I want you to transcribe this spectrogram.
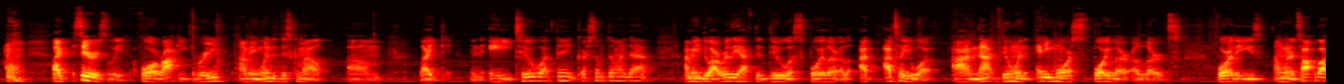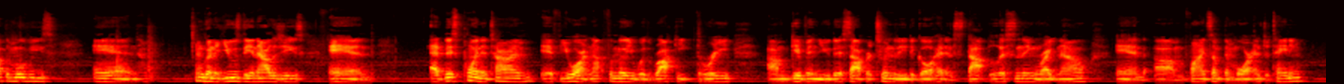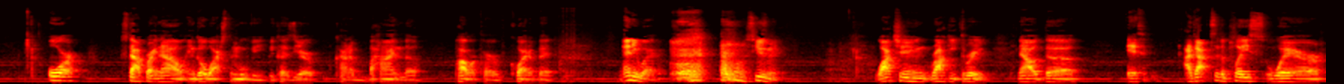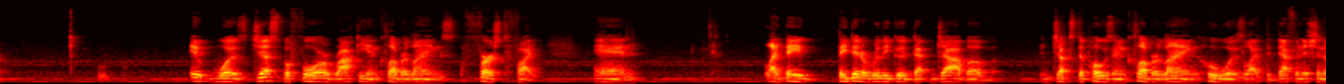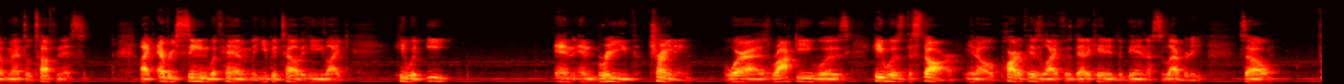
like seriously for Rocky Three. I mean, when did this come out? Um, like in '82, I think, or something like that. I mean, do I really have to do a spoiler? I I tell you what, I'm not doing any more spoiler alerts for these. I'm going to talk about the movies, and I'm going to use the analogies and at this point in time, if you are not familiar with Rocky 3, I'm giving you this opportunity to go ahead and stop listening right now and um, find something more entertaining. Or stop right now and go watch the movie because you're kind of behind the power curve quite a bit. Anyway, excuse me. Watching Rocky 3. Now, the if I got to the place where it was just before Rocky and Clubber Lang's first fight, and like they they did a really good job of juxtaposing Clubber Lang, who was like the definition of mental toughness. Like every scene with him, you could tell that he like he would eat and and breathe training whereas Rocky was he was the star. You know, part of his life was dedicated to being a celebrity. So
